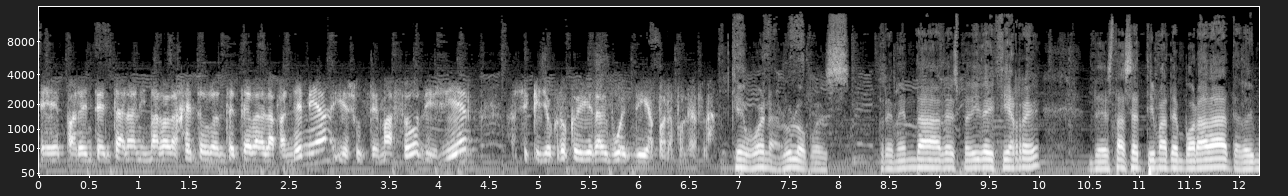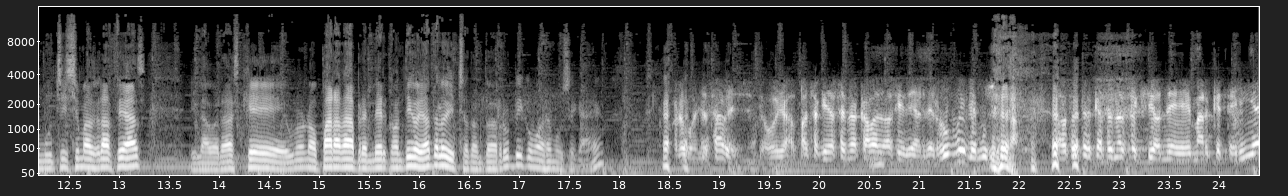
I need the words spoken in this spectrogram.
eh, para intentar animar a la gente durante el tema de la pandemia y es un temazo, This Year, así que yo creo que hoy era el buen día para ponerla. Qué buena, Lulo. Pues tremenda despedida y cierre de esta séptima temporada. Te doy muchísimas gracias. Y la verdad es que uno no para de aprender contigo. Ya te lo he dicho, tanto de rugby como de música. ¿eh? Pero pues ya sabes, Oye, pasa que ya se me acaban las ideas de rugby y de música. Vamos a tener que hacer una sección de marquetería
